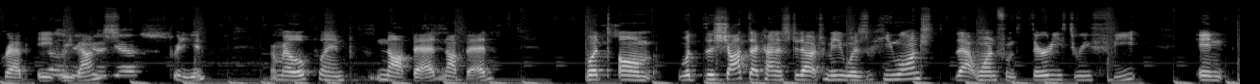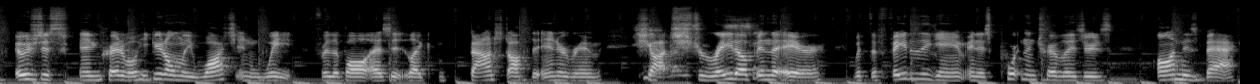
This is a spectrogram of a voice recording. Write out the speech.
grabbed eight rebounds Good, yes. pretty good. Carmelo playing not bad, not bad. But um, what the shot that kind of stood out to me was he launched that one from 33 feet, and it was just incredible. He could only watch and wait for the ball as it like bounced off the inner rim, shot was straight up in the air with the fate of the game and his Portland Trailblazers on his back.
